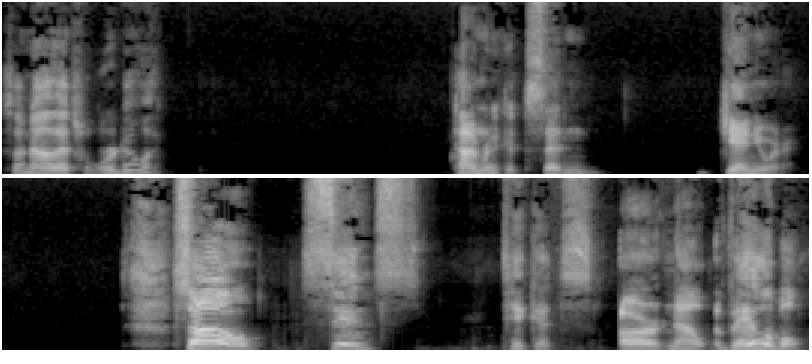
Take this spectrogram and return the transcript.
So now that's what we're doing. Tom Ricketts said in January. So, since tickets are now available,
